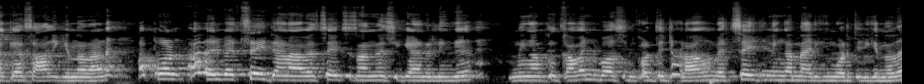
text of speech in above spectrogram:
ഒക്കെ സാധിക്കുന്നതാണ്. അപ്പോൾ അതൊരു വെബ്സൈറ്റാണ്. ആ വെബ്സൈറ്റ് സന്ദർശിക്കാനുള്ള ലിങ്ക് നിങ്ങൾക്ക് കമന്റ് ബോക്സിൽ കൊടുത്തിട്ടുണ്ടാകും വെബ്സൈറ്റ് ലിങ്ക് എന്നായിരിക്കും കൊടുത്തിരിക്കുന്നത്.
